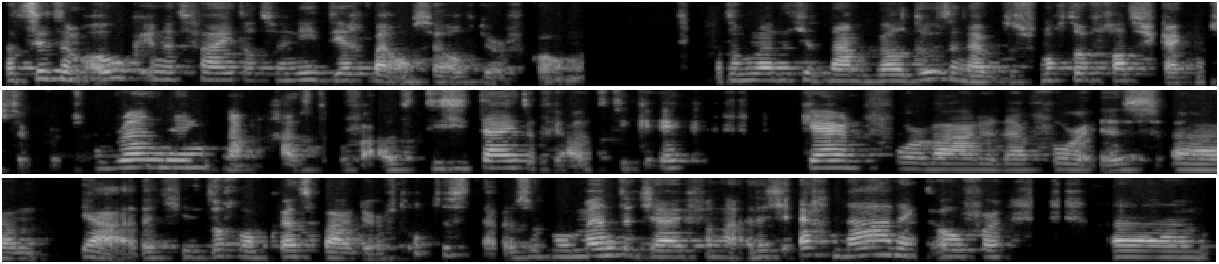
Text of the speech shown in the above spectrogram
dat zit hem ook in het feit dat we niet dicht bij onszelf durven komen. Want op het moment dat je het namelijk wel doet, en daar hebben we het dus vanochtend over gehad, als je kijkt naar een stuk personal branding, nou, dan gaat het over authenticiteit of je authentieke ik. Kernvoorwaarde daarvoor is um, ja, dat je je toch wel kwetsbaar durft op te stellen. Dus op het moment dat, jij van, dat je echt nadenkt over um,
